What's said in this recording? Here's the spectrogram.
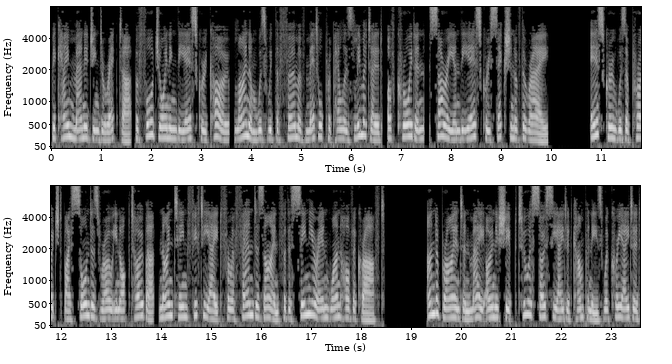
became managing director before joining the Airscrew Co. Lynham was with the firm of Metal Propellers Limited, of Croydon, Surrey and the Airscrew section of the RAE. Airscrew was approached by Saunders Roe in October, 1958 for a fan design for the SR.N1 hovercraft. Under Bryant and May ownership two associated companies were created,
